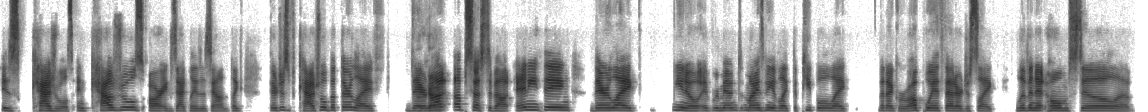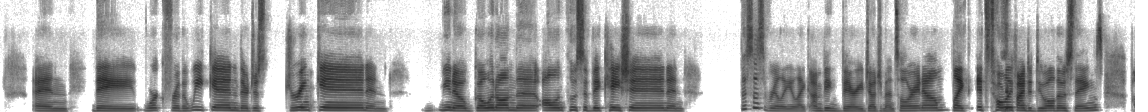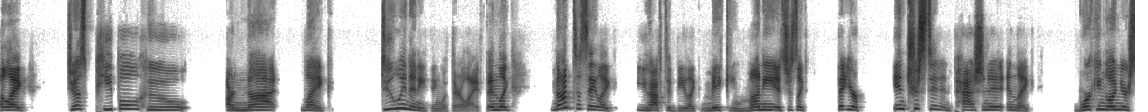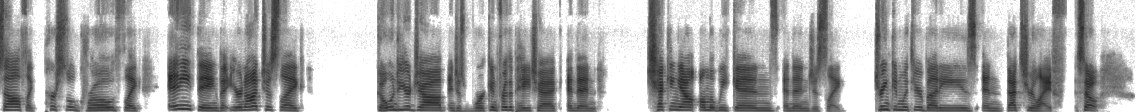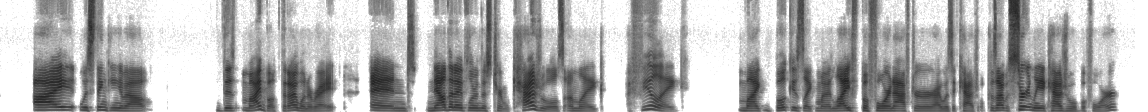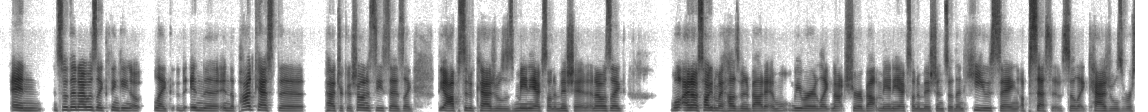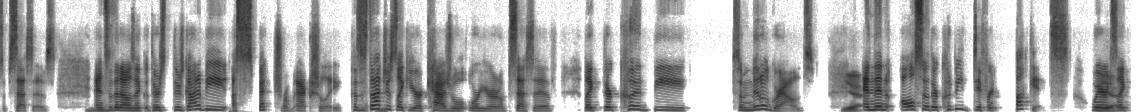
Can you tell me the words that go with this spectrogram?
is casuals, and casuals are exactly as it sounds. Like they're just casual about their life. They're Okay. not obsessed about anything. They're like, you know, it remin- reminds me of like the people like that I grew up with that are just like living at home still, uh, and they work for the weekend. They're just drinking and you know going on the all inclusive vacation and this is really like I'm being very judgmental right now. Like it's totally fine to do all those things, but like just people who are not like doing anything with their life. And like not to say like you have to be like making money. It's just like that you're interested and passionate and like working on yourself, like personal growth, like anything that you're not just like going to your job and just working for the paycheck and then checking out on the weekends and then just like drinking with your buddies and that's your life. So I was thinking about the my book that I want to write and now that I've learned this term casuals, I'm like I feel like my book is like my life before and after I was a casual because I was certainly a casual before. And so then I was like thinking like in the in the podcast the Patrick O'Shaughnessy says like the opposite of casuals is maniacs on a mission. And I was like, well, and I was talking to my husband about it, and we were like not sure about maniacs on a mission. So then he was saying obsessive, so like casuals versus obsessives. And Mm. so then I was like, there's there's got to be a spectrum actually, because it's not Mm. just like you're a casual or you're an obsessive. Like there could be some middle grounds, yeah. and then also there could be different buckets where it's like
